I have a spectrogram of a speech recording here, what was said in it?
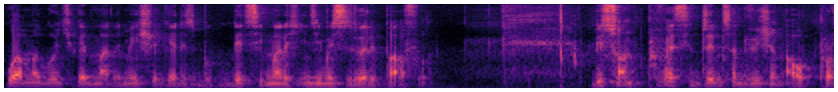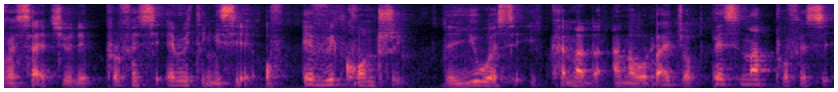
who am I going to get married? Make sure you get this book. Dating, marriage, intimacy is very powerful. This one, prophecy, dreams, and vision. I will prophesy to you. The prophecy, everything is here of every country, the USA, Canada, and I will write your personal prophecy.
